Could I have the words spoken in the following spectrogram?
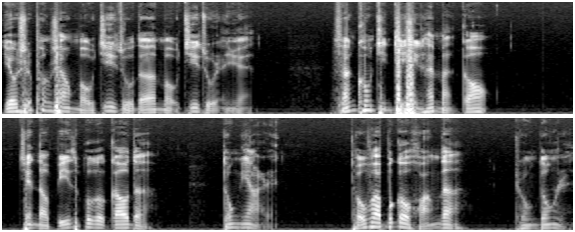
有时碰上某机组的某机组人员，反恐警惕性还蛮高。见到鼻子不够高的东亚人，头发不够黄的。中东人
